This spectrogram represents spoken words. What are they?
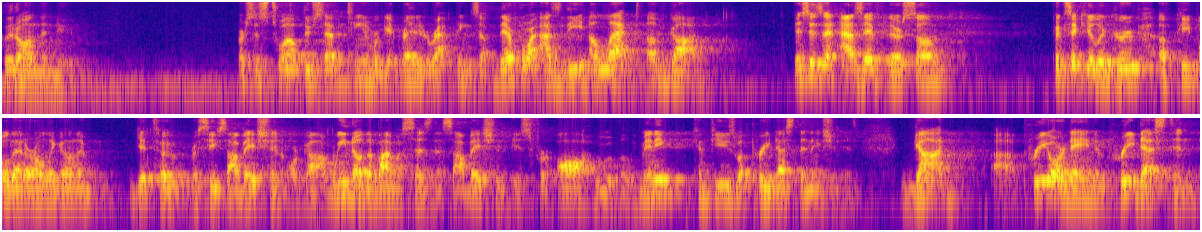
put on the new. Verses 12 through 17, we're getting ready to wrap things up. Therefore, as the elect of God, this isn't as if there's some particular group of people that are only going to get to receive salvation or God. We know the Bible says that salvation is for all who would believe. Many confuse what predestination is. God uh, preordained and predestined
